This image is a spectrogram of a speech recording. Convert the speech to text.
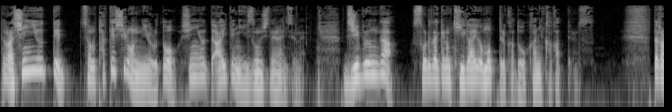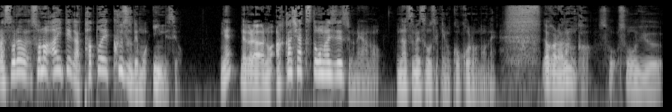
だから親友って、その竹志論によると、親友って相手に依存してないんですよね。自分がそれだけの気概を持ってるかどうかにかかってるんです。だからそれ、その相手がたとえクズでもいいんですよ。ね？だからあの赤シャツと同じですよね。あの、夏目漱石の心のね。だからなんか、そ、そういう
